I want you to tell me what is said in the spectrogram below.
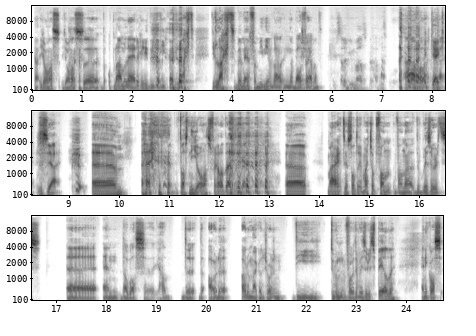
ja, Jonas, Jonas eh, de opnameleider hier, die, die, die, lacht, die lacht met mijn familie in, in Waals-Brabant. Ik heb zelf in Waals-Brabant gewoond. Ah, voilà. Kijk. Ja, dus ja. Ehm, het was niet Jonas, voor alle duidelijkheid. Eh, maar toen stond er een match op van, van eh, de Wizards. Eh, en dat was eh, ja, de, de oude oude Michael Jordan, die toen voor de Wizards speelde. En ik was,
